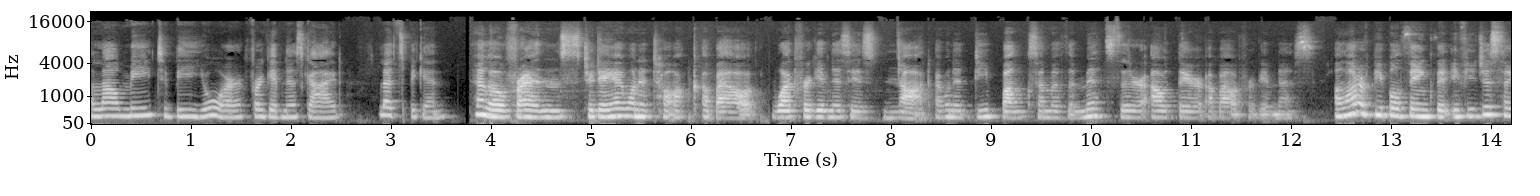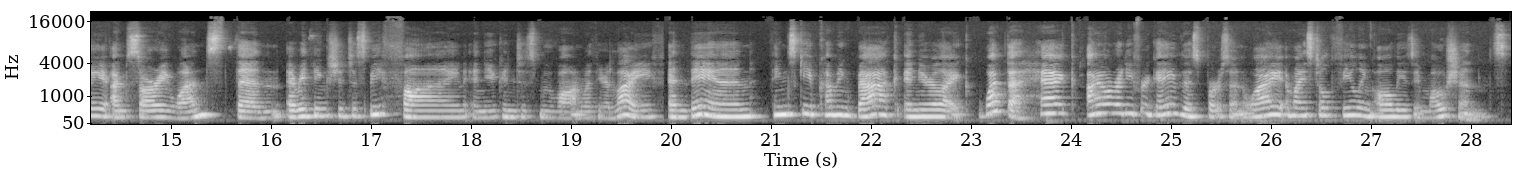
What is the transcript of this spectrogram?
Allow me to be your forgiveness guide. Let's begin. Hello, friends. Today I want to talk about what forgiveness is not. I want to debunk some of the myths that are out there about forgiveness a lot of people think that if you just say I'm sorry once, then everything should just be fine and you can just move on with your life. And then things keep coming back and you're like, what the heck? I already forgave this person. Why am I still feeling all these emotions?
